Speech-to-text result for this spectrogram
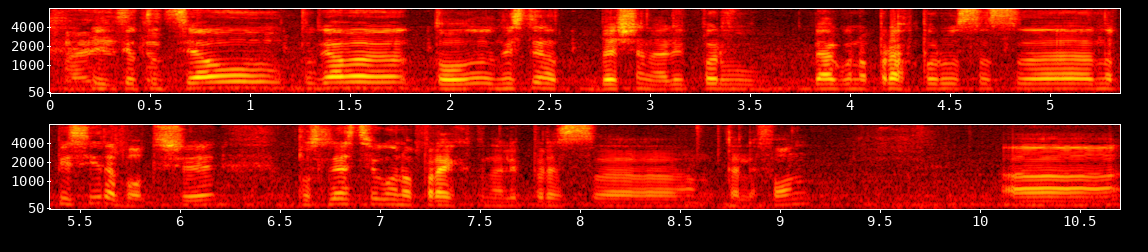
Това е И като цяло тогава то наистина беше, нали, първо бях го направил първо с а, на PC работеше, последствие го направих нали, през а, телефон. А,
